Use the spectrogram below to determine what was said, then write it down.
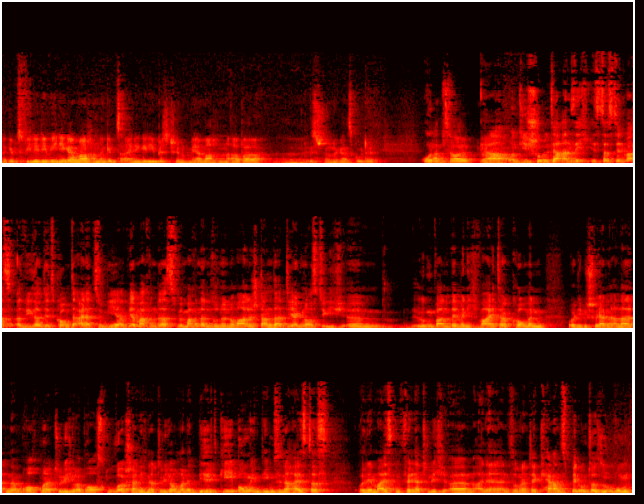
Da gibt es viele, die weniger machen, dann gibt es einige, die bestimmt mehr machen, aber äh, ist schon eine ganz gute und, Anzahl. Ja, und die Schulter an sich, ist das denn was? Also wie gesagt, jetzt kommt einer zu mir, wir machen das, wir machen dann so eine normale Standarddiagnostik. Ich, ähm, irgendwann, wenn wir nicht weiterkommen oder die Beschwerden anhalten, dann braucht man natürlich oder brauchst du wahrscheinlich natürlich auch mal eine Bildgebung. In dem Sinne heißt das in den meisten Fällen natürlich ähm, eine, eine sogenannte Kernspin-Untersuchung,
